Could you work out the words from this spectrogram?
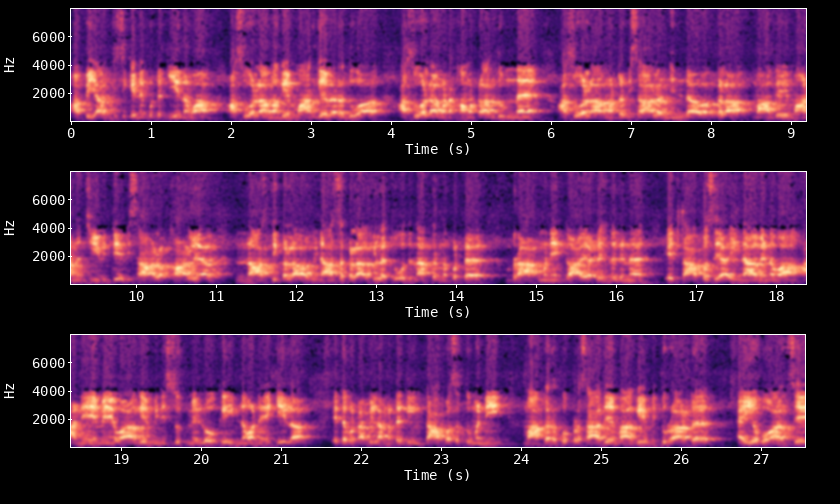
අපි යම්කිසි කෙනෙකුට කියනවා අසුවලා මගේ මාර්ගය වැරදුවා. අසුවලා මට කමටහන් දුන්නේ අසුවලා මට විශාල නින්දාවක් කළා. මාගේ මාන ජීවිතයේ විශාල කාලයක් නාස්ති කළා විනාශ කළා කියලා චෝදනා කරනකොට බ්‍රාහ්මණේ ගායට හිඳගෙන ඒ තාපසයා hina වෙනවා අනේ මේ වාගේ මිනිස්සුත් මේ ලෝකේ ඉන්නවනේ කියලා. එතකොට අපි ළඟට ගින් තාපසතුමනි මා කරපු ප්‍රසාදය මාගේ මිතුරාට ඇයි ඔබ වහන්සේ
